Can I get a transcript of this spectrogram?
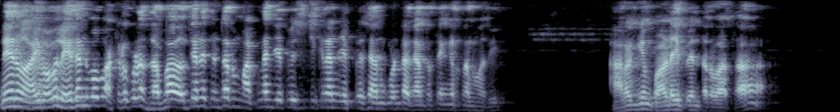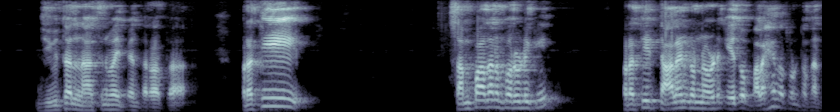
నేను అయ్యి బాబు లేదండి బాబు అక్కడ కూడా జబా అవుతేనే తింటారు మటన్ అని చెప్పేసి చికెన్ అని చెప్పేసి అనుకుంటే అది ఎంత తింగరతనం అది. ఆరోగ్యం పాడైపోయిన తర్వాత జీవితాలు నాశనం అయిపోయిన తర్వాత ప్రతి సంపాదన పరుడికి ప్రతి టాలెంట్ ఉన్నవాడికి ఏదో బలహీనత ఉంటుందంట.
